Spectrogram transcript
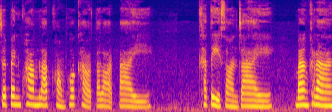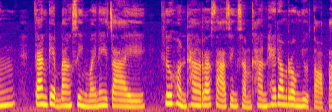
จะเป็นความลับของพวกเขาตลอดไป คติสอนใจ บางครั้ง การเก็บบางสิ่งไว้ในใจ คือหนทางรักษาสิ่งสำคัญให้ดำรงอยู่ต่อไป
